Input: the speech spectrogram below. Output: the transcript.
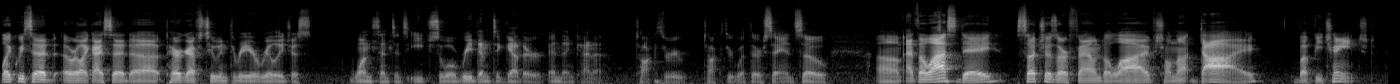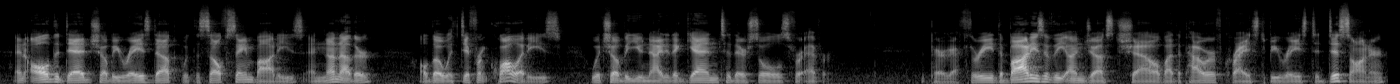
like we said, or like I said, uh, paragraphs two and three are really just one sentence each. So we'll read them together and then kind of talk through talk through what they're saying. So, um, at the last day, such as are found alive shall not die, but be changed, and all the dead shall be raised up with the self same bodies, and none other, although with different qualities, which shall be united again to their souls forever. Paragraph 3 The bodies of the unjust shall, by the power of Christ, be raised to dishonor,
